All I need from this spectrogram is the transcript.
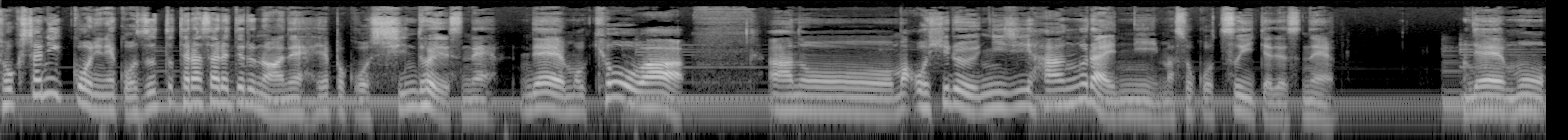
直射日光にねこうずっと照らされてるのはねやっぱこうしんどいですね。でもう今日はあのー、まあ、お昼2時半ぐらいに、まあ、そこ着いてですね。でもう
